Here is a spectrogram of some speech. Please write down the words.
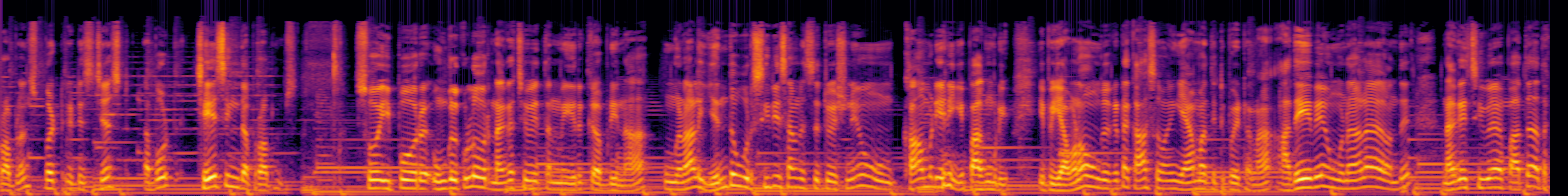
problems but it is just about chasing the problems so இப்போ ஒரு உங்களுக்குள்ளே ஒரு நகைச்சுவைத்தன்மை இருக்குது அப்படின்னா உங்களால் எந்த ஒரு சீரியஸான சுச்சுவேஷனையும் காமெடியாக நீங்கள் பார்க்க முடியும். இப்போ எவனோ உங்ககிட்ட காசு வாங்கி ஏமாற்றிட்டு போயிட்டானா அதையவே உங்களால் வந்து நகைச்சுவையாக பார்த்து அதை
